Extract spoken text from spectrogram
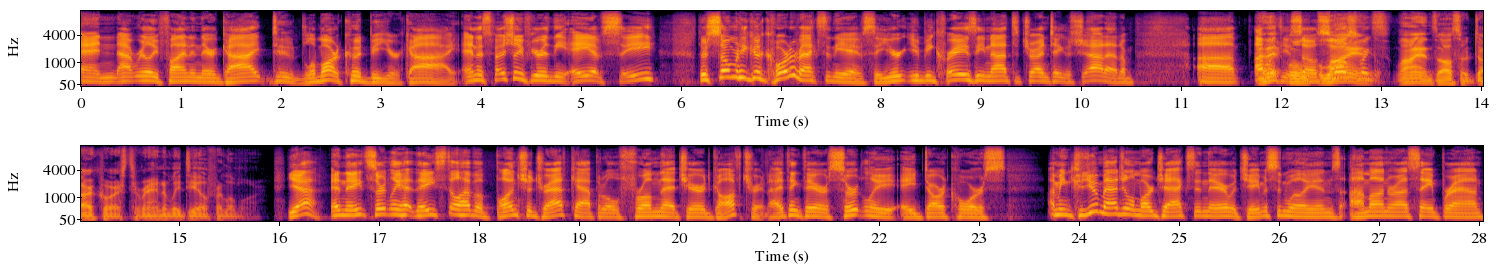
and not really finding their guy, dude. Lamar could be your guy, and especially if you're in the AFC, there's so many good quarterbacks in the AFC. You're you'd be crazy not to try and take a shot at them. Uh, I'm I with you. well, so Lions, Lions also dark horse to randomly deal for Lamar. Yeah, and they certainly ha- they still have a bunch of draft capital from that Jared Goff trade. I think they are certainly a dark horse. I mean, could you imagine Lamar Jackson there with Jameson Williams, Amon-Ra St. Brown?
